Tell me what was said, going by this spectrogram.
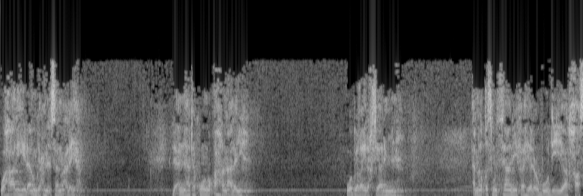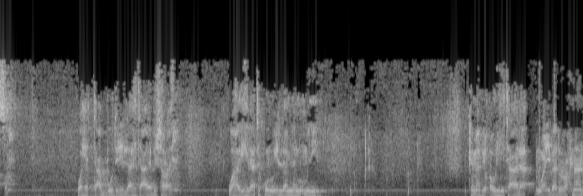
وهذه لا يمدح الإنسان عليها. لأنها تكون قهرا عليه وبغير اختيار منه. أما القسم الثاني فهي العبودية الخاصة وهي التعبد لله تعالى بشرعه. وهذه لا تكون إلا من المؤمنين. كما في قوله تعالى وعباد الرحمن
